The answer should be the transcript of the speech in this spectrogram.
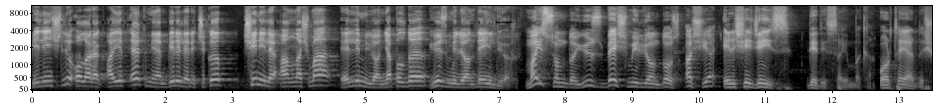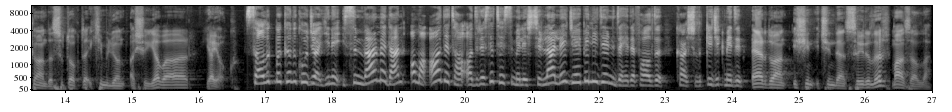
bilinçli olarak ayırt etmeyen birileri çıkıp Çin ile anlaşma 50 milyon yapıldı, 100 milyon değil diyor. Mayıs sonunda 105 milyon doz aşıya erişeceğiz dedi Sayın Bakan. Orta yerde şu anda stokta 2 milyon aşı ya var ya yok. Sağlık Bakanı Koca yine isim vermeden ama adeta adrese teslim eleştirilerle CHP liderini de hedef aldı. Karşılık gecikmedi. Erdoğan işin içinden sıyrılır maazallah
